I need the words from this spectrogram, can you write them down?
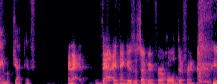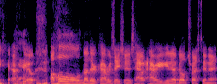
same objective and that that I think is a subject for a whole different, you know, a whole another conversation. Is how how are you going to build trust in a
